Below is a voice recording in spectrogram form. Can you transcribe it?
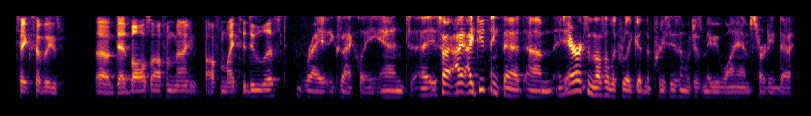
take some of these uh, dead balls off of my off of my to do list. Right, exactly, and uh, so I, I, do think that um, and Eriksen's also looked really good in the preseason, which is maybe why I'm starting to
